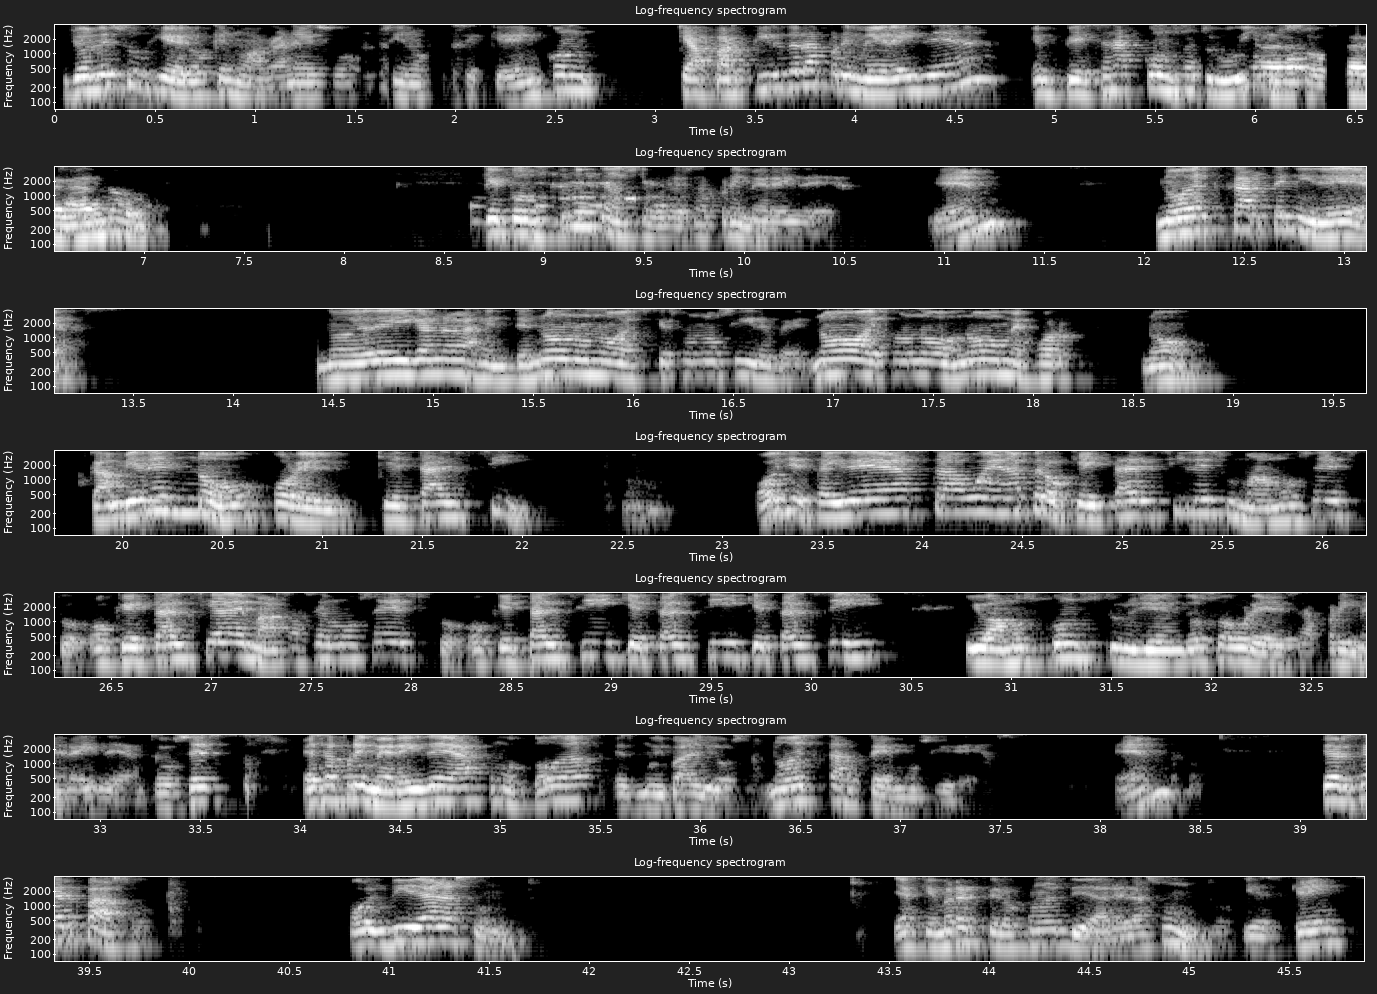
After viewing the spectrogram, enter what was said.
Yo les sugiero que no hagan eso, sino que se queden con, que a partir de la primera idea empiecen a construir sobre, que construyan sobre esa primera idea. Bien, no descarten ideas, no le digan a la gente, no, no, no, es que eso no sirve, no, eso no, no, mejor, no. Cambien el no por el qué tal sí. Oye, esa idea está buena, pero ¿qué tal si le sumamos esto? ¿O qué tal si además hacemos esto? ¿O qué tal si, qué tal si, qué tal si? Y vamos construyendo sobre esa primera idea. Entonces, esa primera idea, como todas, es muy valiosa. No descartemos ideas. Tercer paso, olvida el asunto. ¿Y a qué me refiero con olvidar el asunto? Y es que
